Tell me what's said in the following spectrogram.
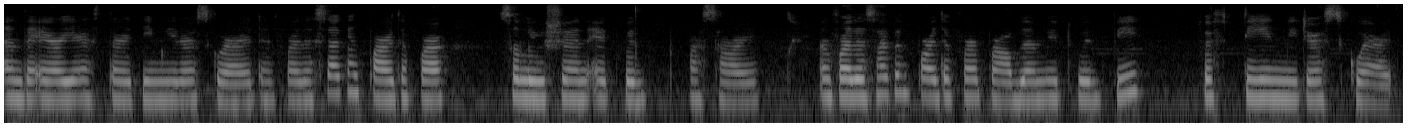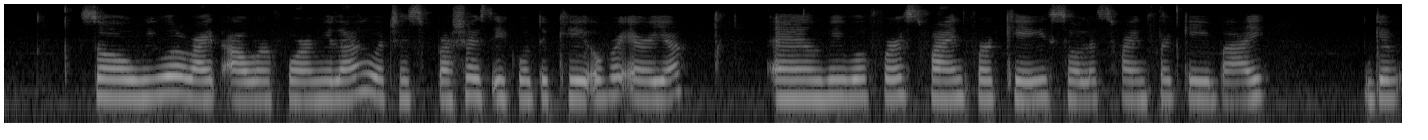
and the area is 30 meters squared. And for the second part of our solution, it would, oh sorry, And for the second part of our problem, it would be 15 meters squared. So we will write our formula, which is pressure is equal to K over area. And we will first find for K. So let's find for K by give,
